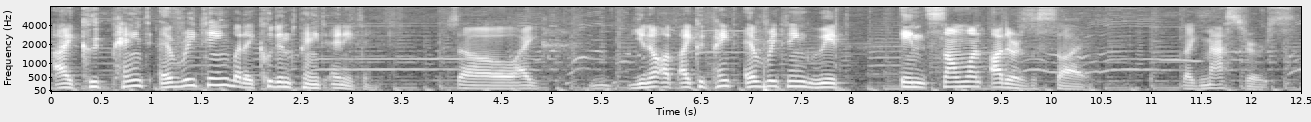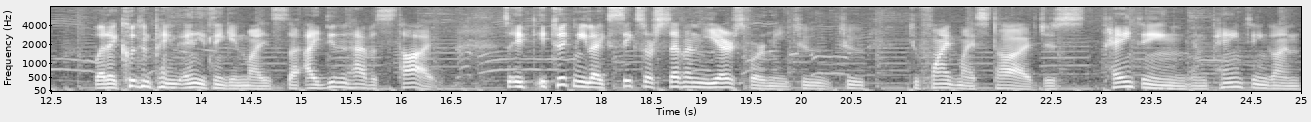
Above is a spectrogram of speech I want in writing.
I could paint everything but I couldn't paint anything. So I you know I could paint everything with in someone other's style like masters but I couldn't paint anything in my style. I didn't have a style. So it, it took me like six or seven years for me to to to find my style. Just painting and painting on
